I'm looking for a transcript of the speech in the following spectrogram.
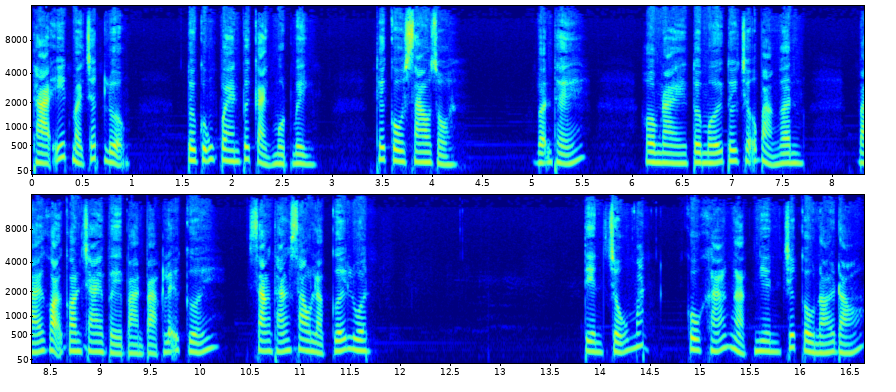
Thà ít mà chất lượng, tôi cũng quen với cảnh một mình. Thế cô sao rồi? Vẫn thế. Hôm nay tôi mới tới chỗ bà Ngân, bà ấy gọi con trai về bàn bạc lễ cưới, sang tháng sau là cưới luôn. Tiên chấu mắt, cô khá ngạc nhiên trước câu nói đó.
